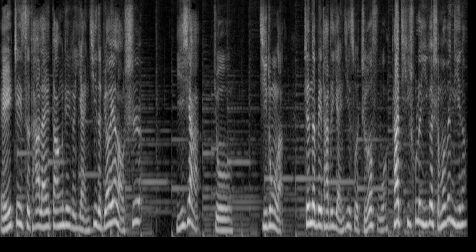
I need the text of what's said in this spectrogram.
哎，这次他来当这个演技的表演老师，一下就击中了，真的被他的演技所折服。他提出了一个什么问题呢？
